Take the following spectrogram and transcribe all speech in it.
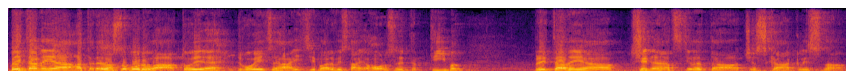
Británia a Teresa Sobodová, to je dvojice hájící barvy stáje Horse Rhythm Team. Británia, 13-letá česká klisna,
